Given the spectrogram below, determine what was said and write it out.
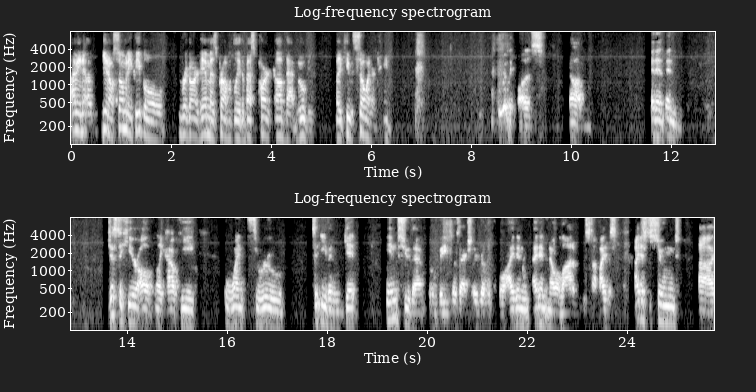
I mean, uh, you know, so many people regard him as probably the best part of that movie. Like he was so entertaining. It really was. Um, and and just to hear all of like how he went through to even get into that movie was actually really cool. I didn't I didn't know a lot of stuff. I just I just assumed uh,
